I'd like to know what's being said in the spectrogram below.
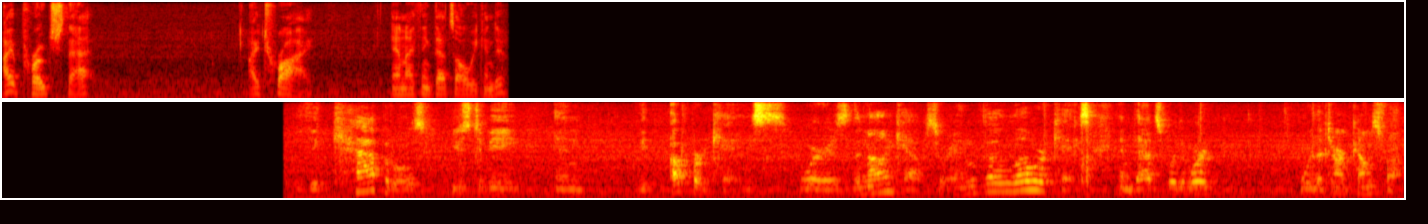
I approach that. I try, and I think that's all we can do. The capitals used to be in the uppercase, whereas the non-caps were in the lowercase, and that's where the word, where the term comes from.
